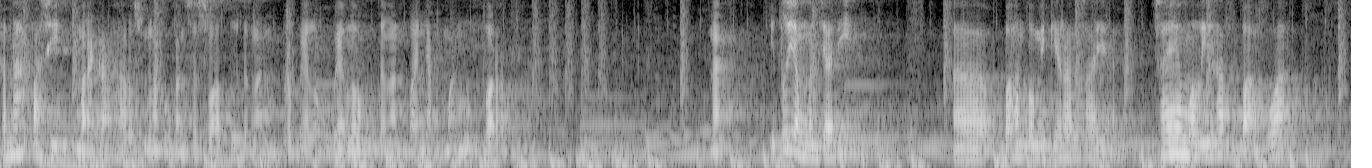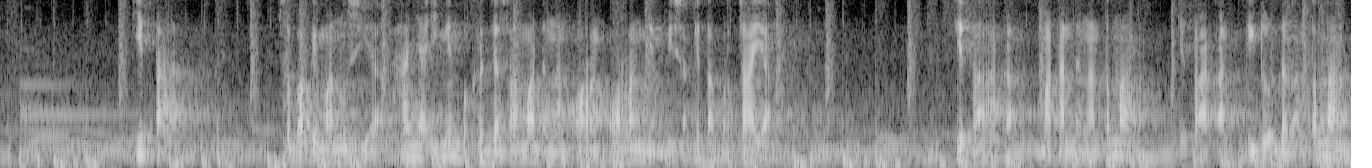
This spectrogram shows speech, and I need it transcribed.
Kenapa sih mereka harus melakukan sesuatu dengan berbelok-belok, dengan banyak manuver? Nah, itu yang menjadi uh, bahan pemikiran saya. Saya melihat bahwa kita sebagai manusia hanya ingin bekerja sama dengan orang-orang yang bisa kita percaya. Kita akan makan dengan tenang, kita akan tidur dengan tenang,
